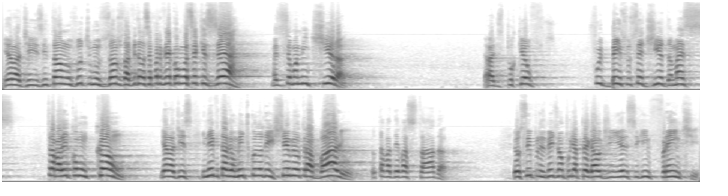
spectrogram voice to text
E ela diz: então, nos últimos anos da vida você pode viver como você quiser. Mas isso é uma mentira. Ela diz: porque eu fui bem sucedida, mas trabalhei como um cão. E ela diz: inevitavelmente, quando eu deixei o meu trabalho, eu estava devastada. Eu simplesmente não podia pegar o dinheiro e seguir em frente.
